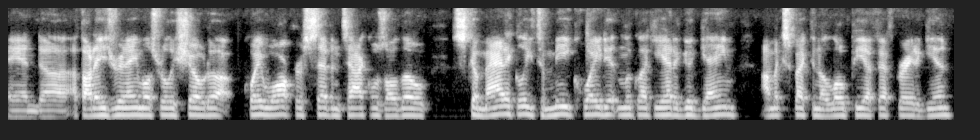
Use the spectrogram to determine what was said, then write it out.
And uh, I thought Adrian Amos really showed up. Quay Walker, seven tackles, although schematically to me, Quay didn't look like he had a good game. I'm expecting a low PFF grade again.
